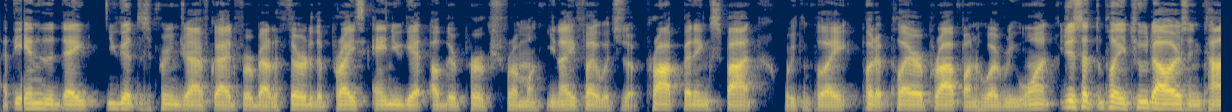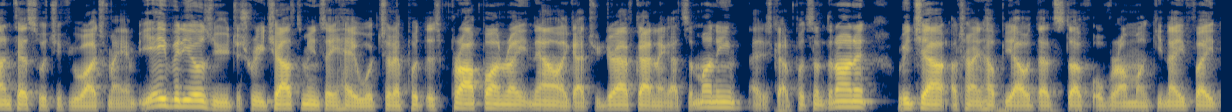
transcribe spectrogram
at the end of the day, you get the Supreme Draft Guide for about a third of the price, and you get other perks from Monkey Knife Fight, which is a prop betting spot where you can play, put a player prop on whoever you want. You just have to play $2 in contests, which if you watch my NBA videos or you just reach out to me and say, hey, what should I put this prop on right now? I got your draft guide and I got some money. I just got to put something on it. Reach out. I'll try and help you out with that stuff over on Monkey Knife Fight.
